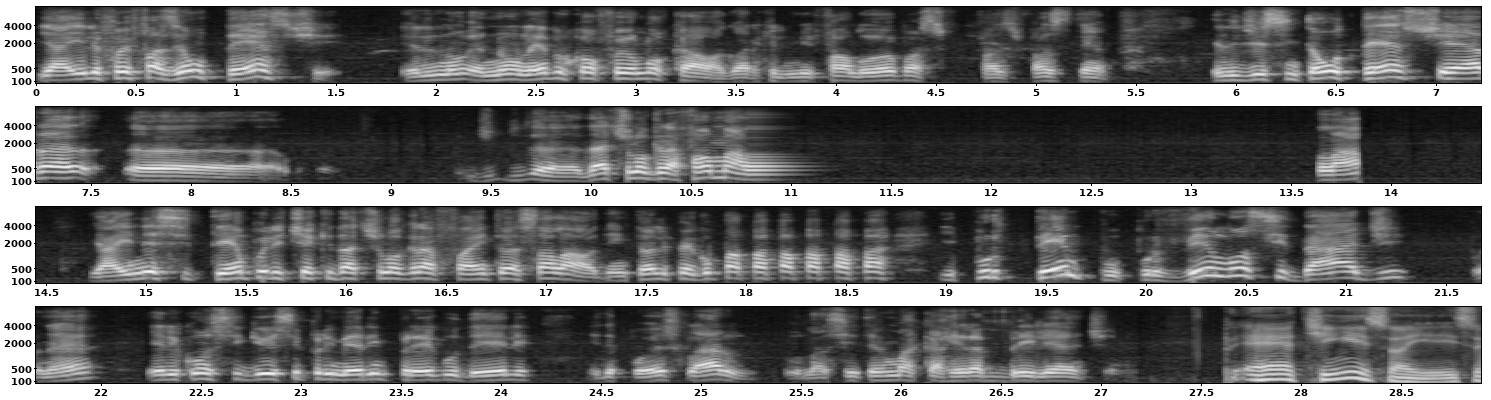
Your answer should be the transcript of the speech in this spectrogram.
e aí ele foi fazer um teste ele não, eu não lembro qual foi o local, agora que ele me falou, mas faz, faz tempo. Ele disse, então, o teste era uh, datilografar uma lauda. E aí, nesse tempo, ele tinha que datilografar, então, essa lauda. Então, ele pegou, pá, pá, pá, pá, pá, e por tempo, por velocidade, né, ele conseguiu esse primeiro emprego dele. E depois, claro, o Laci teve uma carreira brilhante. Né? É, tinha isso aí. Isso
